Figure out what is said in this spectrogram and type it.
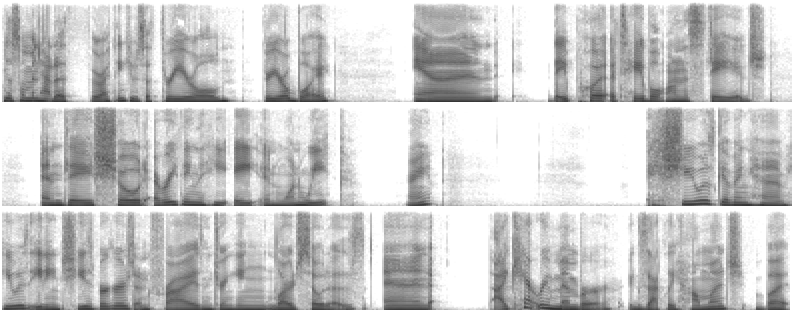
this woman had a th- I think he was a 3-year-old 3-year-old boy and they put a table on the stage and they showed everything that he ate in one week, right? She was giving him, he was eating cheeseburgers and fries and drinking large sodas. And I can't remember exactly how much, but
